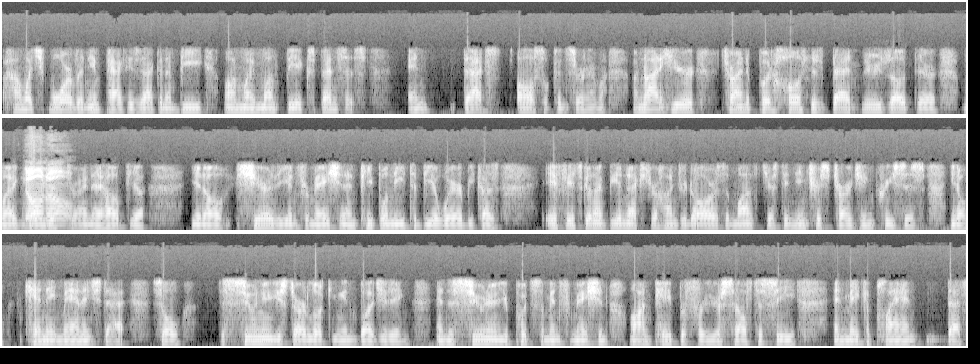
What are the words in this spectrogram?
how much more of an impact is that going to be on my monthly expenses? And that's also concerning. I'm, I'm not here trying to put all this bad news out there, Mike. No, I'm no. just trying to help you, you know, share the information, and people need to be aware because if it's going to be an extra hundred dollars a month just in interest charge increases, you know, can they manage that? So the sooner you start looking and budgeting and the sooner you put some information on paper for yourself to see and make a plan that's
